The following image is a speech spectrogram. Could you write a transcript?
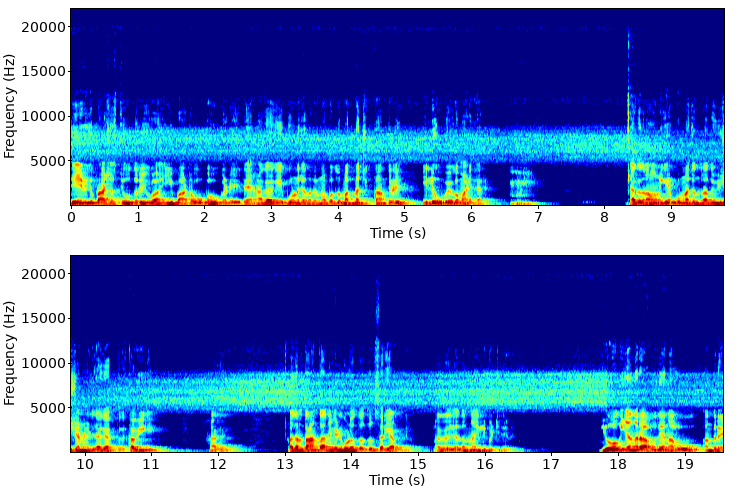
ದೇವಿಗೆ ಪ್ರಾಶಸ್ತ್ಯವು ದೊರೆಯುವ ಈ ಪಾಠವು ಬಹು ಕಡೆ ಇದೆ. ಹಾಗಾಗಿ ಪೂರ್ಣಚಂದ್ರನ ಬದಲು ಮಗ್ನ ಚಿತ್ತ ಅಂತೇಳಿ ಇಲ್ಲಿ ಉಪಯೋಗ ಮಾಡಿದ್ದಾರೆ. ಯಾಕಂದರೆ ಅವನಿಗೆ ಪೂರ್ಣಚಂದ್ರ ಅಂತ ವಿಶೇಷಣ ಹೇಳಿದಾಗೆ ಆಗ್ತದೆ ಕವಿಗೆ. ಹಾಗಾಗಿ ಅದನ್ನು ತಾನು ತಾನೇ ಹೇಳಿಕೊಳ್ಳುವಂಥದ್ದು ಸರಿಯಾಗುವುದಿಲ್ಲ. ಹಾಗಾಗಿ ಅದನ್ನು ಇಲ್ಲಿ ಬಿಟ್ಟಿದ್ದೇವೆ. ಯೋಗಿ ಜನರ ಅಹುದೇನಲು ಅಂದರೆ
